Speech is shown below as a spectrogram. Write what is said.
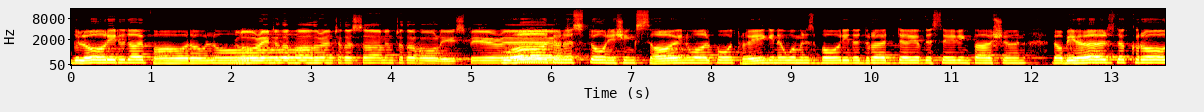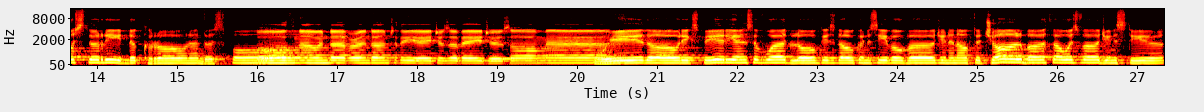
Glory to thy power, O Lord. Glory to the Father, and to the Son, and to the Holy Spirit. What an astonishing sign while portraying in a woman's body the dread day of the saving passion. Thou beheldst the cross, the reed, the crown, and the spawn. Both now and ever, and unto the ages of ages. Amen. Without experience of wedlock didst thou conceive, O Virgin, and after childbirth thou wast virgin still.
